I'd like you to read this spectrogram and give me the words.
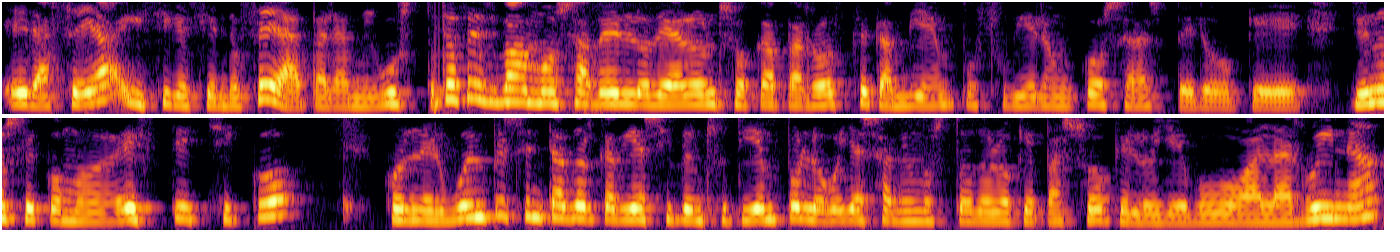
era fea y sigue siendo fea para mi gusto. Entonces vamos a ver lo de Alonso Caparroz, que también pues subieron cosas, pero que yo no sé cómo este chico, con el buen presentador que había sido en su tiempo, luego ya sabemos todo lo que pasó, que lo llevó a la ruina,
